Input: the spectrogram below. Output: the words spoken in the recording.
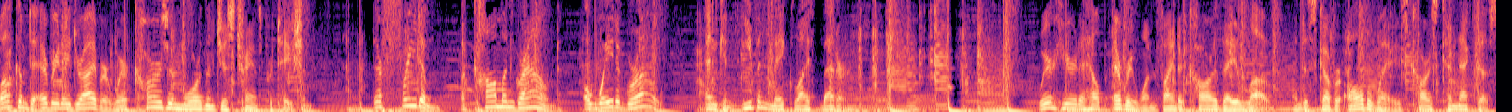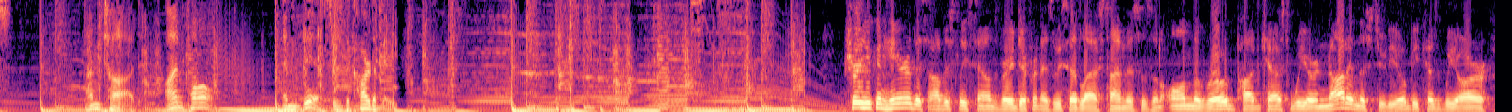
Welcome to Everyday Driver, where cars are more than just transportation. They're freedom, a common ground, a way to grow, and can even make life better. We're here to help everyone find a car they love and discover all the ways cars connect us. I'm Todd. I'm Paul, and this is the Car Debate. Sure, you can hear this obviously sounds very different. As we said last time, this is an on the road podcast. We are not in the studio because we are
